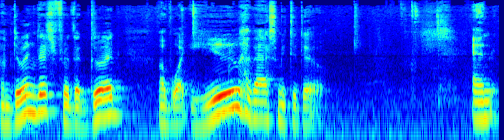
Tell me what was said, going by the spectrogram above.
I'm doing this for the good of what you have asked me to do. And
